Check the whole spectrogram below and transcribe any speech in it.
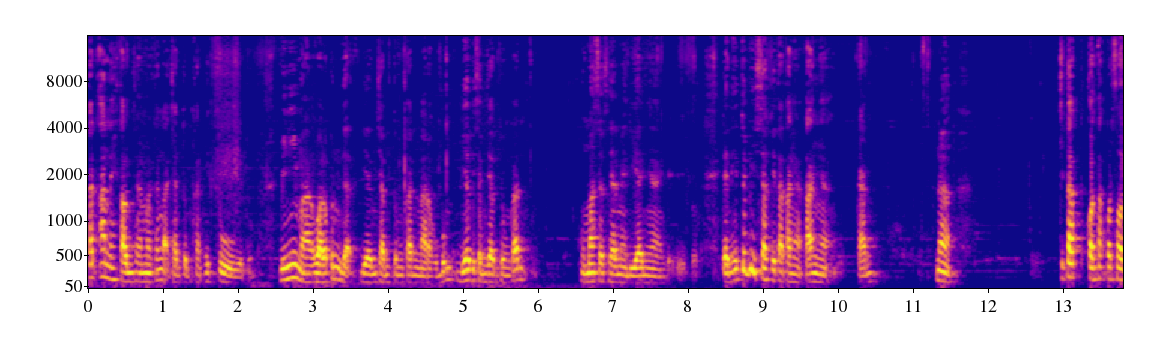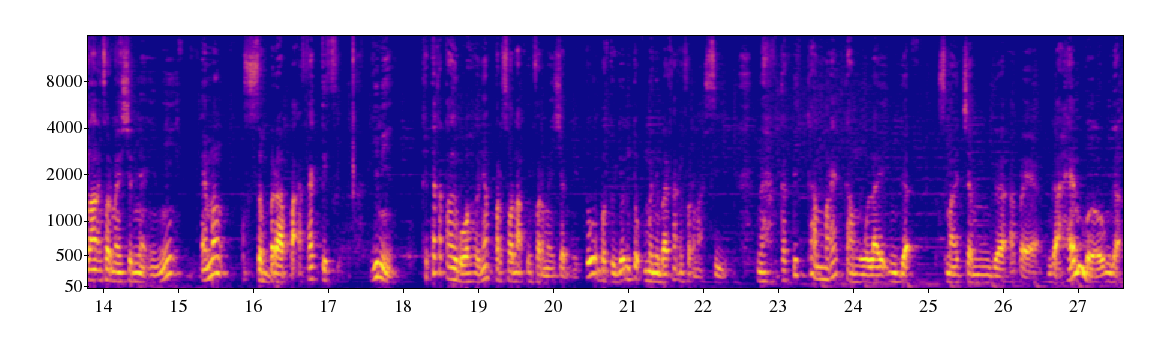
Kan aneh kalau misalnya mereka nggak cantumkan itu gitu. Minimal walaupun nggak dia mencantumkan narah hubung dia bisa mencantumkan humas sosial medianya kayak gitu. Dan itu bisa kita tanya-tanya kan? Nah kita kontak personal informationnya ini emang seberapa efektif? Gini kita ketahui bahwasanya personal information itu bertujuan untuk menyebarkan informasi. Nah ketika mereka mulai enggak semacam enggak apa ya enggak humble enggak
